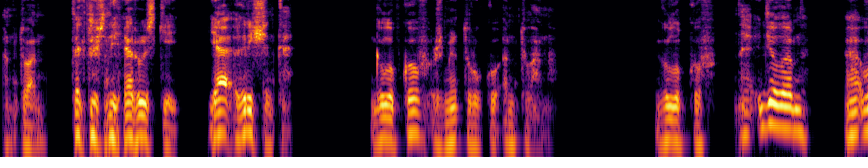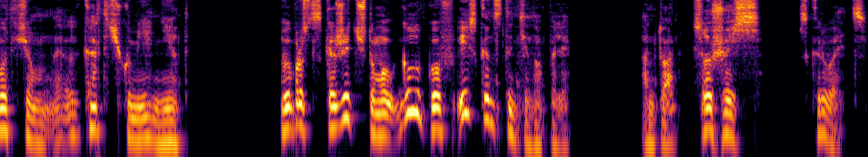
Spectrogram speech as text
Антуан. — Так точно, я русский. Я Грищенко. Голубков жмет руку Антуану. Голубков. «Э, — Дело а вот в чем. Э, карточек у меня нет. Вы просто скажите, что, мол, Голубков из Константинополя. Антуан. — Слушаюсь. Скрывается.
